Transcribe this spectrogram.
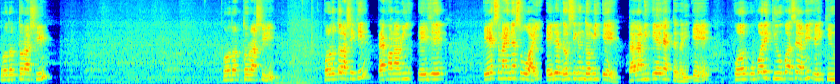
প্রদত্ত রাশি প্রদত্ত রাশি প্রদত্ত রাশি কি? এখন আমি এই যে এক্স মাইনাস ওয়াই এইটার ধরছি কিন্তু আমি এ তাহলে আমি এ লিখতে পারি এ ওর উপরে কিউব আছে, আমি এই কিউব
